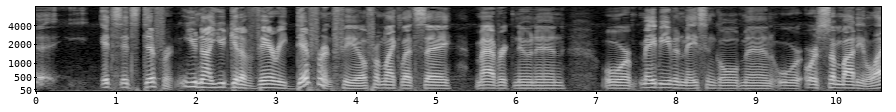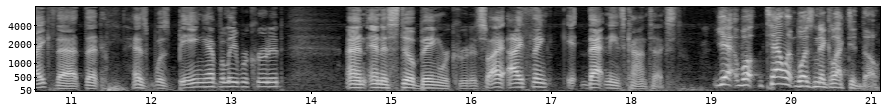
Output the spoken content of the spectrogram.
uh, it's it's different. You now you'd get a very different feel from like let's say Maverick Noonan or maybe even Mason Goldman or or somebody like that that has was being heavily recruited and and is still being recruited. So I I think it, that needs context. Yeah, well, talent was neglected though.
